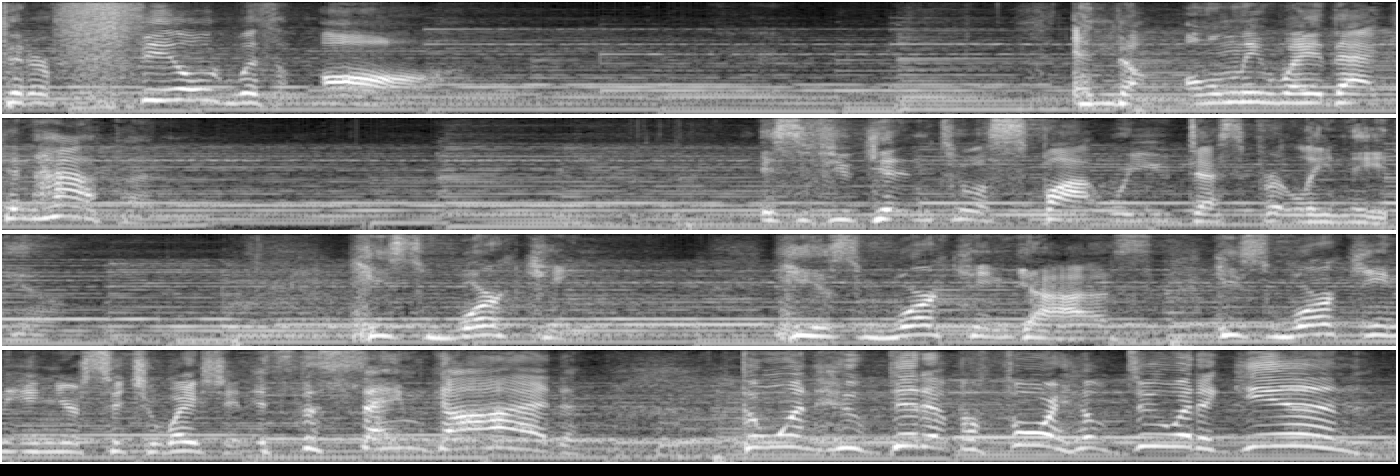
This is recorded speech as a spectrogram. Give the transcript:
that are filled with awe. And the only way that can happen is if you get into a spot where you desperately need Him. He's working. He is working, guys. He's working in your situation. It's the same God. The one who did it before, He'll do it again.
